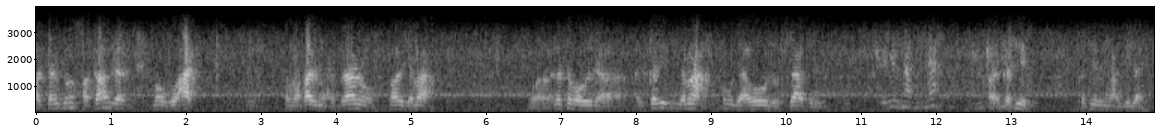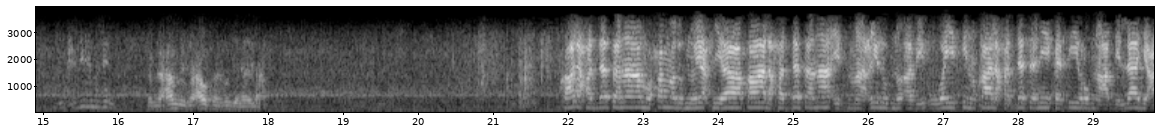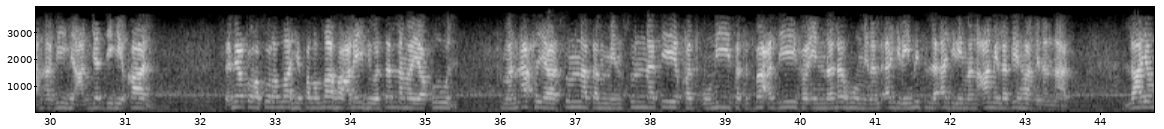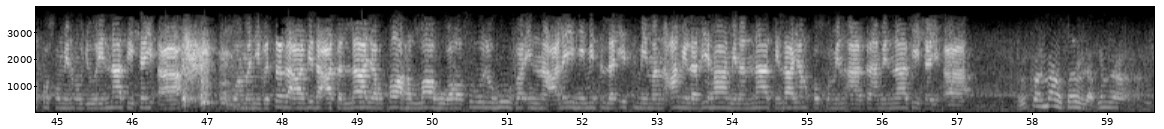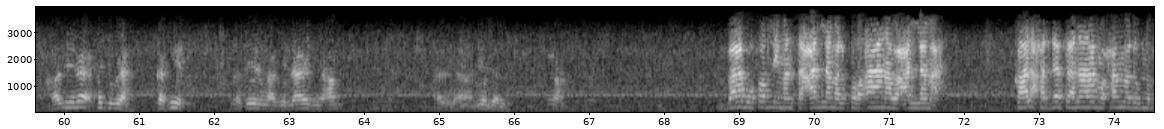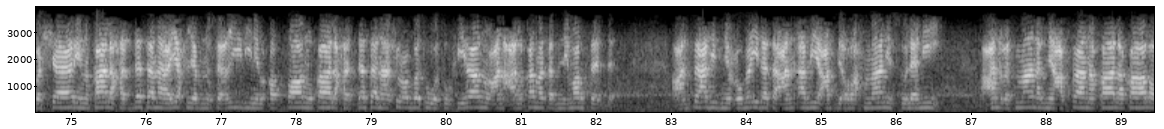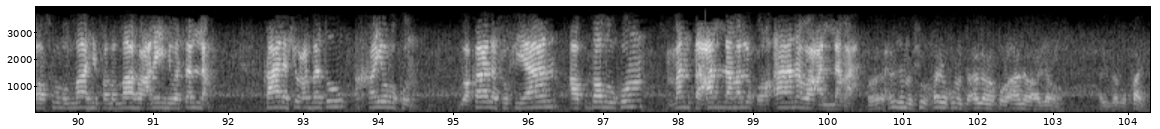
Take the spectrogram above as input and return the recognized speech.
حتى عنده نسخة كاملة موضوعات. كما قال ابن حبان وقال جماعة. ونسبه إلى الكذب جماعة. أبو داود والشافعي. كثير بن عبد الله آه، كثير. كثير. من عبد الله. كثير المزن ابن عمرو بن عوف المزني نعم. قال حدثنا محمد بن يحيى قال حدثنا إسماعيل بن أبي أويس قال حدثني كثير بن عبد الله عن أبيه عن جده قال سمعت رسول الله صلى الله عليه وسلم يقول من أحيا سنة من سنتي قد أميتت بعدي فإن له من الأجر مثل أجر من عمل بها من الناس. لا ينقص من أجور الناس شيئا. ومن ابتدع بدعة لا يرضاها الله ورسوله فإن عليه مثل اسم من عمل بها من الناس لا ينقص من آثام الناس شيئا. كان معه صحيح لكن هذه لا يحتج بها كثير كثير من عبد الله بن عمرو نعم. باب فضل من تعلم القرآن وعلمه. قال حدثنا محمد بن بشار قال حدثنا يحيى بن سعيد القطان قال حدثنا شعبة وسفيان عن علقمة بن مرثد عن سعد بن عبيدة عن أبي عبد الرحمن السلمي عن عثمان بن عفان قال قال رسول الله صلى الله عليه وسلم قال شعبة خيركم. وقال سفيان أفضلكم من تعلم القرآن وعلمه. الحديث المشهور خيركم من تعلم القرآن وعلمه. حديث البخاري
